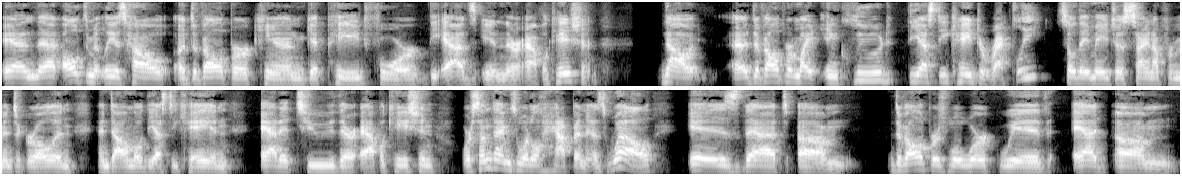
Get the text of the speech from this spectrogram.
and that ultimately is how a developer can get paid for the ads in their application now a developer might include the sdk directly So they may just sign up for Mintegral and, and download the SDK and add it to their application. Or sometimes what'll happen as well is that um, developers will work with ad um,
